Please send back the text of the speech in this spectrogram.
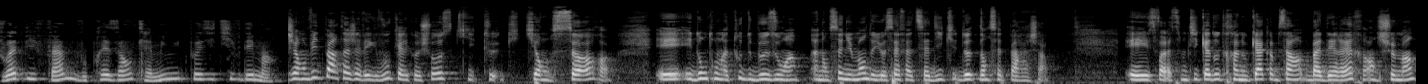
Joie de Vive Femme vous présente la Minute Positive d'Emma. J'ai envie de partager avec vous quelque chose qui, qui, en sort et, dont on a toutes besoin, un enseignement de Yosef Hatzadik dans cette paracha. Et voilà, c'est un petit cadeau de Hanouka comme ça, bas derrière, en chemin,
